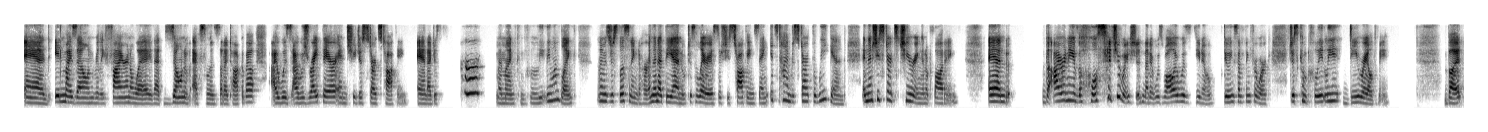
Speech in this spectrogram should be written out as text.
and in my zone really firing away that zone of excellence that I talk about. I was I was right there and she just starts talking and I just my mind completely went blank and I was just listening to her. And then at the end, which is hilarious, so she's talking, saying, It's time to start the weekend. And then she starts cheering and applauding. And the irony of the whole situation that it was while I was, you know, doing something for work just completely derailed me. But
